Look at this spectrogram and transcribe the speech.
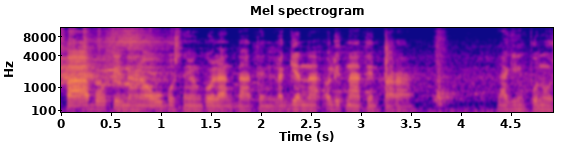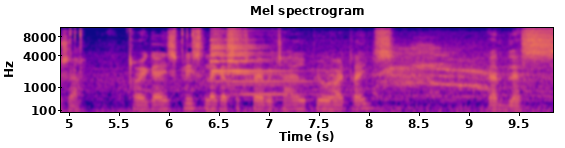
paabutin na naubos na yung coolant natin. Lagyan na ulit natin para laging puno siya. Okay guys, please like and subscribe our channel Pure Heart Rides. God bless.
